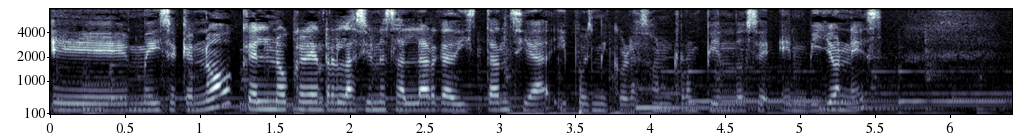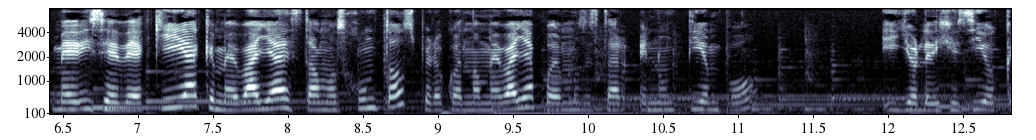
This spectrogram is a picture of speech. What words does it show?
Eh, me dice que no, que él no cree en relaciones a larga distancia y pues mi corazón rompiéndose en billones. Me dice, de aquí a que me vaya estamos juntos, pero cuando me vaya podemos estar en un tiempo. Y yo le dije, sí, ok.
